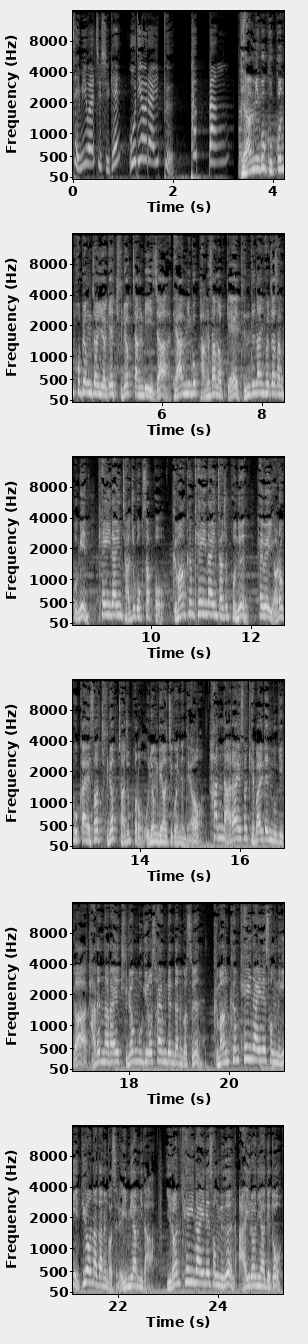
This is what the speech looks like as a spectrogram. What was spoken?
재미와 지식의 오디오 라이프. 팟빵 대한민국 국군 포병 전력의 주력 장비이자 대한민국 방산업계의 든든한 효자 상품인 K9 자주곡사포. 그만큼 K9 자주포는 해외 여러 국가에서 주력 자주포로 운영되어지고 있는데요. 한 나라에서 개발된 무기가 다른 나라의 주력 무기로 사용된다는 것은 그만큼 K9의 성능이 뛰어나다는 것을 의미합니다. 이런 K9의 성능은 아이러니하게도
